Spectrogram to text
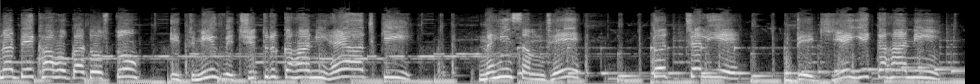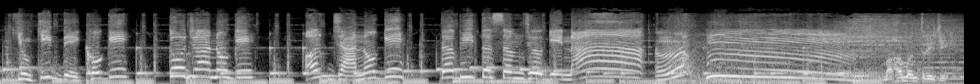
ना देखा होगा दोस्तों। इतनी विचित्र कहानी है आज की। नहीं समझे? तो चलिए, देखिए ये कहानी। क्योंकि देखोगे तो जानोगे, और जानोगे तभी तो समझोगे ना। हम्म। महामंत्री जी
